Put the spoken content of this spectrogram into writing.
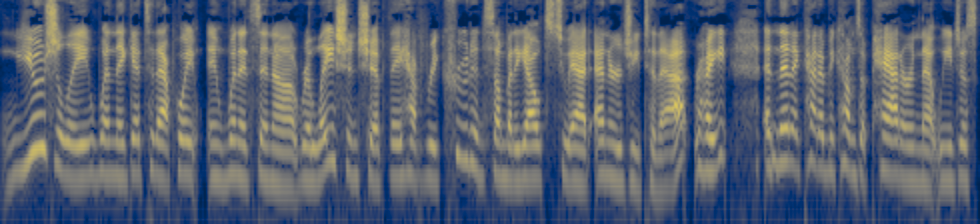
usually, when they get to that point and when it's in a relationship, they have recruited somebody else to add energy to that, right? And then it kind of becomes a pattern that we just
